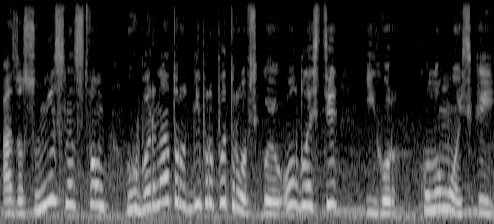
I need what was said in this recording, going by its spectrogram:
а за сумісництвом губернатор Дніпропетровської області Ігор Коломойський.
